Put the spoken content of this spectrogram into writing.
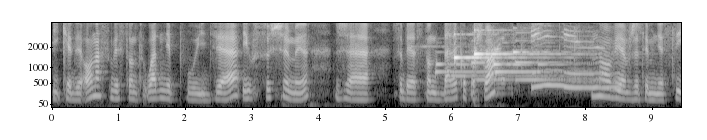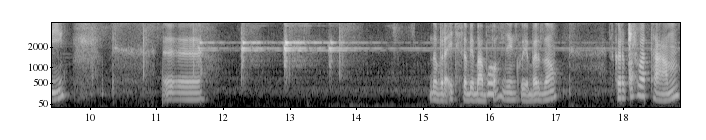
I kiedy ona sobie stąd ładnie pójdzie i usłyszymy, że sobie stąd daleko poszła. No wiem, że ty mnie see. Yy... Dobra, idź sobie, babo. Dziękuję bardzo. Skoro poszła tam.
